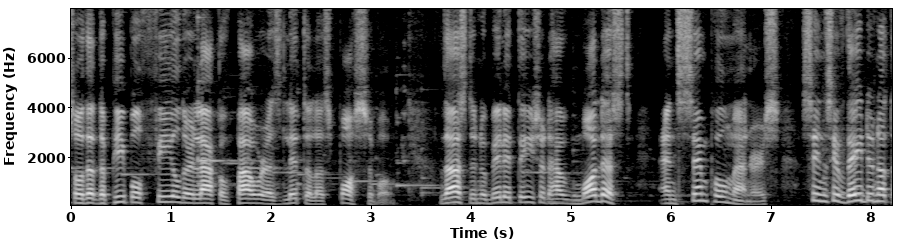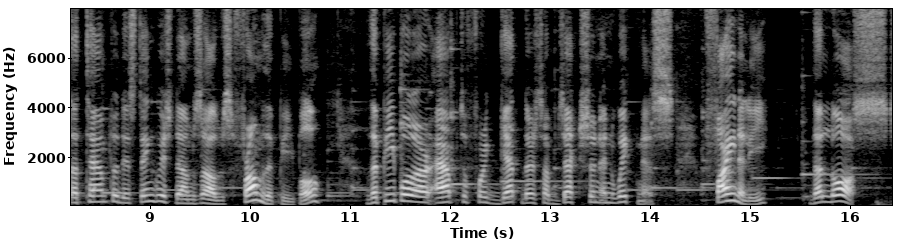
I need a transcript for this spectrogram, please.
so that the people feel their lack of power as little as possible. Thus, the nobility should have modest and simple manners, since if they do not attempt to distinguish themselves from the people, the people are apt to forget their subjection and weakness. Finally, the laws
